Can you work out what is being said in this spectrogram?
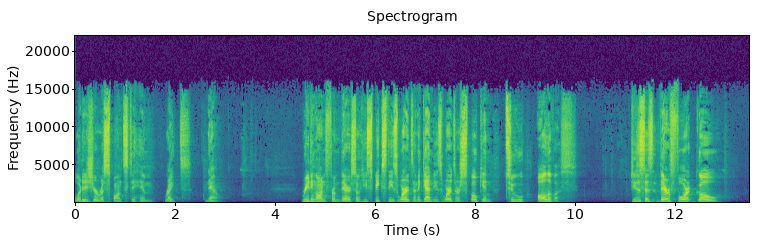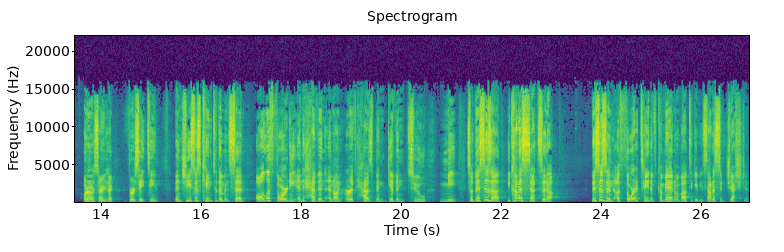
What is your response to him right now? Reading on from there, so he speaks these words, and again, these words are spoken to all of us. Jesus says, Therefore, go. Oh, no, sorry, sorry. Verse 18. Then Jesus came to them and said, All authority in heaven and on earth has been given to me. So this is a, he kind of sets it up. This is an authoritative command I'm about to give you. It's not a suggestion.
